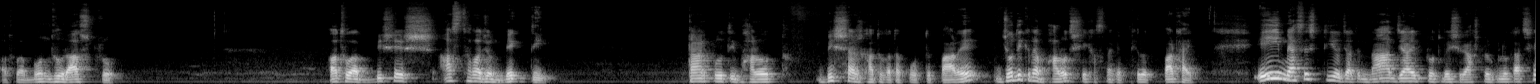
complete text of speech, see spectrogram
অথবা বন্ধু রাষ্ট্র অথবা বিশেষ আস্থাভাজন ব্যক্তি, তার প্রতি ভারত বিশ্বাসঘাতকতা করতে পারে। যদি কিনা ভারত শেখ হাসিনাকে ফেরত পাঠায় এই মেসেজটিও যাতে না যায় প্রতিবেশী রাষ্ট্রগুলোর কাছে,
